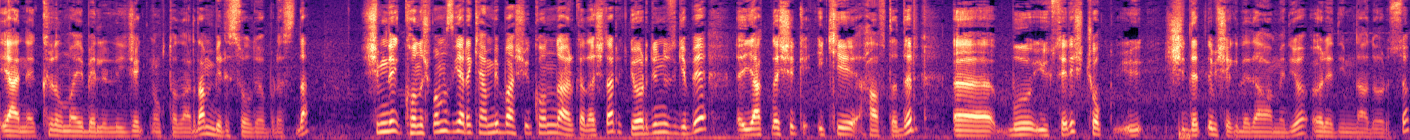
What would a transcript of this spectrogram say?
yani kırılmayı belirleyecek noktalardan birisi oluyor burası da. Şimdi konuşmamız gereken bir başka konu da arkadaşlar. Gördüğünüz gibi e, yaklaşık 2 haftadır e, bu yükseliş çok şiddetli bir şekilde devam ediyor. Öyle diyeyim daha doğrusu.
